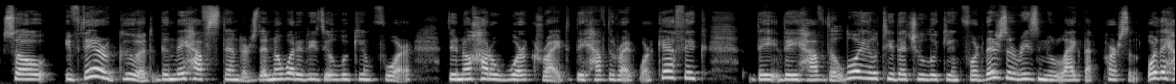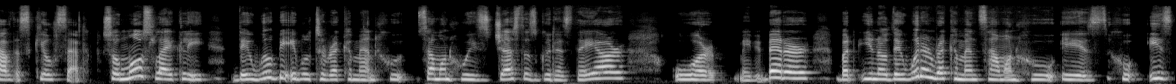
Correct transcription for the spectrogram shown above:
So if they are good, then they have standards. They know what it is you're looking for. They know how to work right. They have the right work ethic. They, they have the loyalty that you're looking for. There's a reason you like that person or they have the skill set. So most likely they will be able to recommend who, someone who is just as good as they are or maybe better, but you know, they wouldn't recommend someone who is, who is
